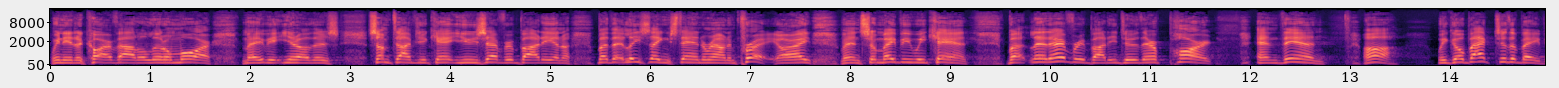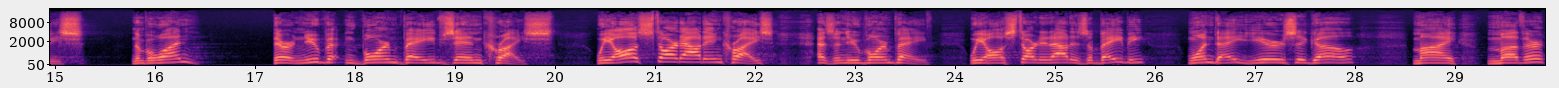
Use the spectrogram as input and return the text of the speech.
we need to carve out a little more. Maybe you know, there's sometimes you can't use everybody, and but at least they can stand around and pray. All right, and so maybe we can. But let everybody do their part, and then ah, we go back to the babies. Number one, there are newborn babes in Christ. We all start out in Christ as a newborn babe. We all started out as a baby. One day, years ago, my mother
